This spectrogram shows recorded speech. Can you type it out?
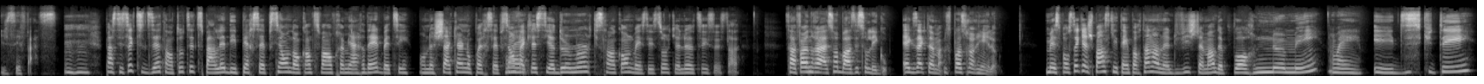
ils s'effacent. Mhm. Parce que c'est ça que tu disais tantôt, tu parlais des perceptions. Donc, quand tu vas en première date, ben, tu sais, on a chacun nos perceptions. Ouais. Fait que là, s'il y a deux murs qui se rencontrent, ben, c'est sûr que là, tu sais, c'est ça. Ça va faire une relation basée sur l'ego. Exactement. Il ne se passera rien là. Mais c'est pour ça que je pense qu'il est important dans notre vie, justement, de pouvoir nommer et discuter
